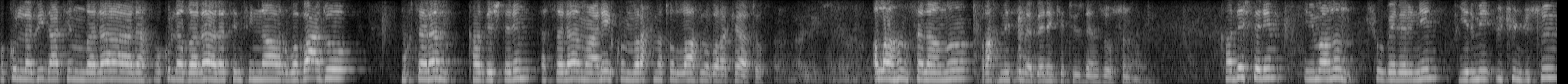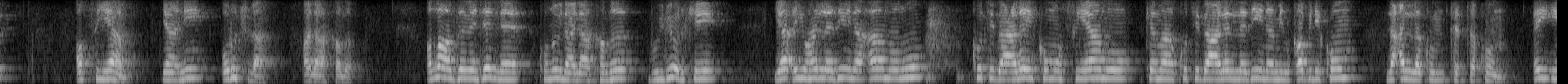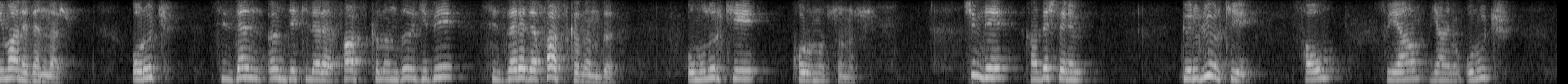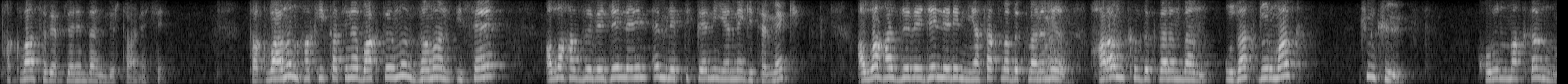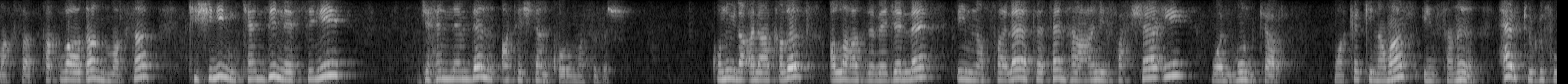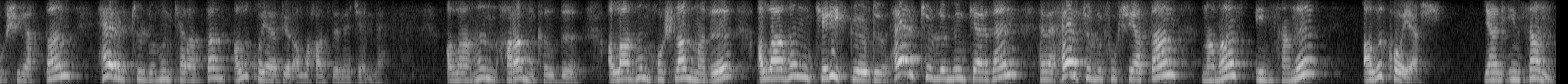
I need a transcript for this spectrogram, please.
وكل بدعة ضلالة وكل ضلالة في النار وبعد Muhterem kardeşlerim, Esselamu Aleyküm ve Rahmetullah ve Berekatuhu. Allah'ın selamı, rahmeti ve bereketi üzerinize olsun. Kardeşlerim, imanın şubelerinin 23.sü asiyam yani oruçla alakalı. Allah Azze ve Celle konuyla alakalı buyuruyor ki ya eyyühellezine amenu kutibe aleykumus siyamu kema kutibe alellezine min qablikum leallekum tettekun. Ey iman edenler! Oruç sizden öncekilere farz kılındığı gibi sizlere de farz kılındı. Umulur ki korunursunuz. Şimdi kardeşlerim görülüyor ki savun, sıyam yani oruç takva sebeplerinden bir tanesi. Takvanın hakikatine baktığımız zaman ise Allah Azze ve Celle'nin emrettiklerini yerine getirmek, Allah Azze ve Celle'nin yasakladıklarını, haram kıldıklarından uzak durmak, çünkü korunmaktan maksat, takvadan maksat, kişinin kendi nefsini cehennemden, ateşten korumasıdır. Konuyla alakalı Allah Azze ve Celle inna salate tenha anil fahşai vel munkar muhakkak ki namaz insanı her türlü fuhşiyattan, her türlü münkerattan alıkoyar diyor Allah Azze ve Celle. Allah'ın haram kıldığı, Allah'ın hoşlanmadığı, Allah'ın kerih gördüğü her türlü münkerden ve her türlü fuhşiyattan namaz insanı alıkoyar. Yani insan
